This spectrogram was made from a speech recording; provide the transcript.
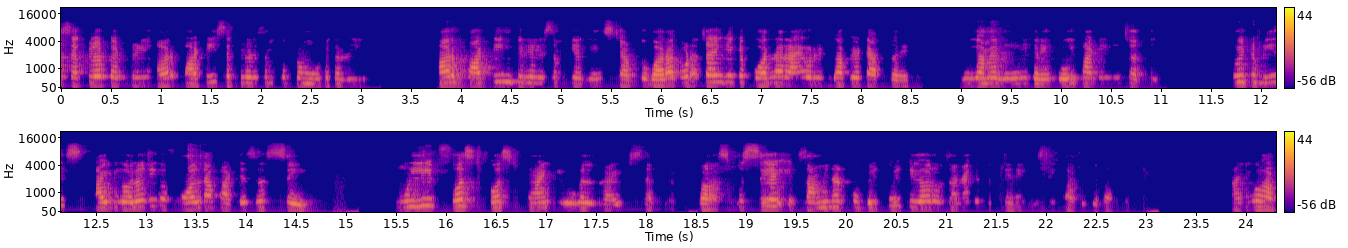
सेकुलर कंट्री हर पार्टी सेकुलरिज्म को प्रमोट कर रही है। हर पार्टी इंपीरियलिज्म के अगेंस्ट आप दोबारा थोड़ा चाहेंगे कि फॉरनर आए और इंडिया पे अटैक करें इंडिया में रूल करें। कोई पार्टी नहीं चाहती। तो it means ideology of all the parties is same only first first point you will write separate बस, उससे एग्जामिनर को बिल्कुल क्लियर हो जाना कि बच्चे ने किसी पार्टी के बारे में। And you have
